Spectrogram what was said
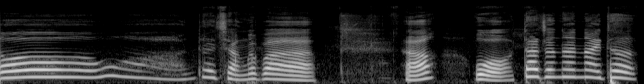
哦，哇，你太强了吧！好，我大侦探奈特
